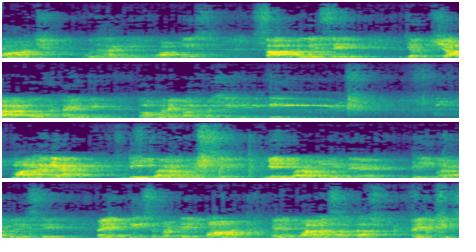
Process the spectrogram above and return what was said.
पाँच, उधार के वापिस। सात में से जब चार को घटाएँगे तो हमारे पास बचेंगे तीन। माना गया, डी बराबर से यही पर अपन लिख दे रहे डी बराबर से पैंतीस बटे पाँच, यानी पन्ना सत्ता पैंतीस।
